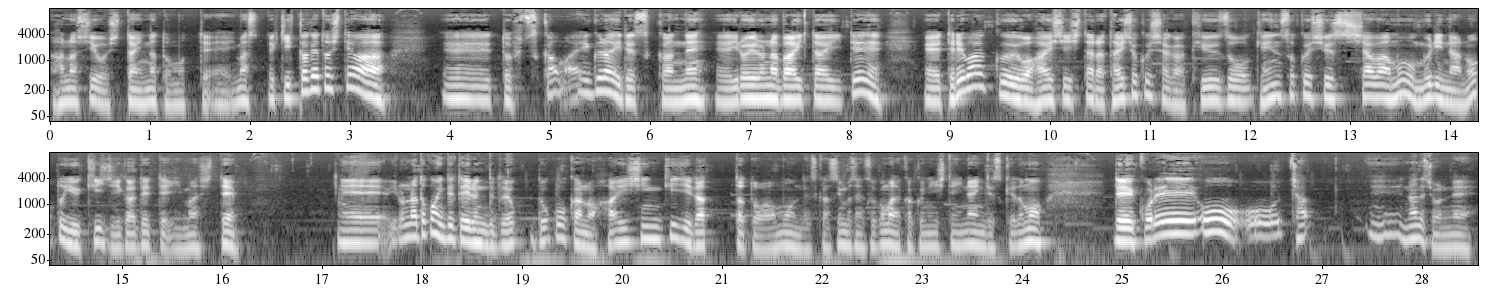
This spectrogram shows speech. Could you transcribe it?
話をしたいなと思っています。できっかけとしては、えっ、ー、と、2日前ぐらいですかね、えー、いろいろな媒体で、えー、テレワークを廃止したら退職者が急増、原則出社はもう無理なのという記事が出ていまして、えー、いろんなところに出ているんでど、どこかの配信記事だったたとは思うんですが、すいません、そこまで確認していないんですけども、で、これを、ちゃ、えー、なんでしょうね、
